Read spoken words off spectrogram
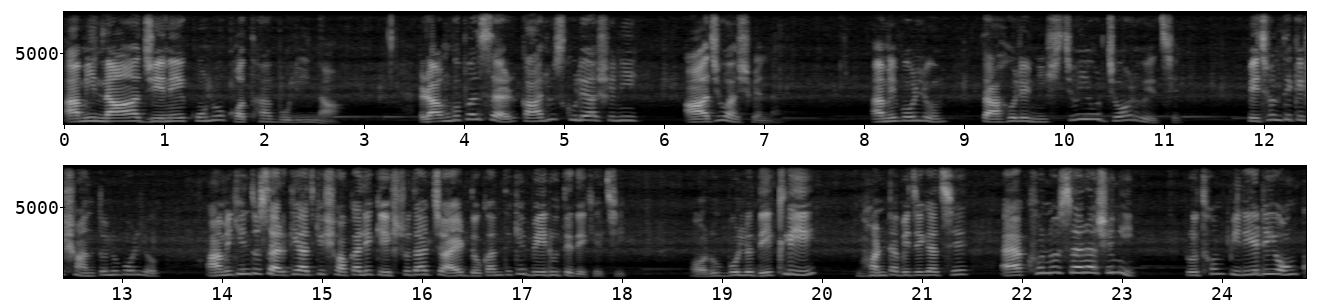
আমি না জেনে কোনো কথা বলি না। রামগোপাল স্যার কালও স্কুলে আসেনি, আজও আসবেন না। আমি বললুম, তাহলে নিশ্চয়ই ওর জ্বর হয়েছে। পেছন থেকে শান্তনু বলল, আমি কিন্তু স্যারকে আজকে সকালে কেষ্টদার চায়ের দোকান থেকে বেরুতে দেখেছি। অরূপ বলল, দেখলি? ঘণ্টা বেজে গেছে, এখনও স্যার আসেনি? প্রথম পিরিয়ডেই অঙ্ক।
